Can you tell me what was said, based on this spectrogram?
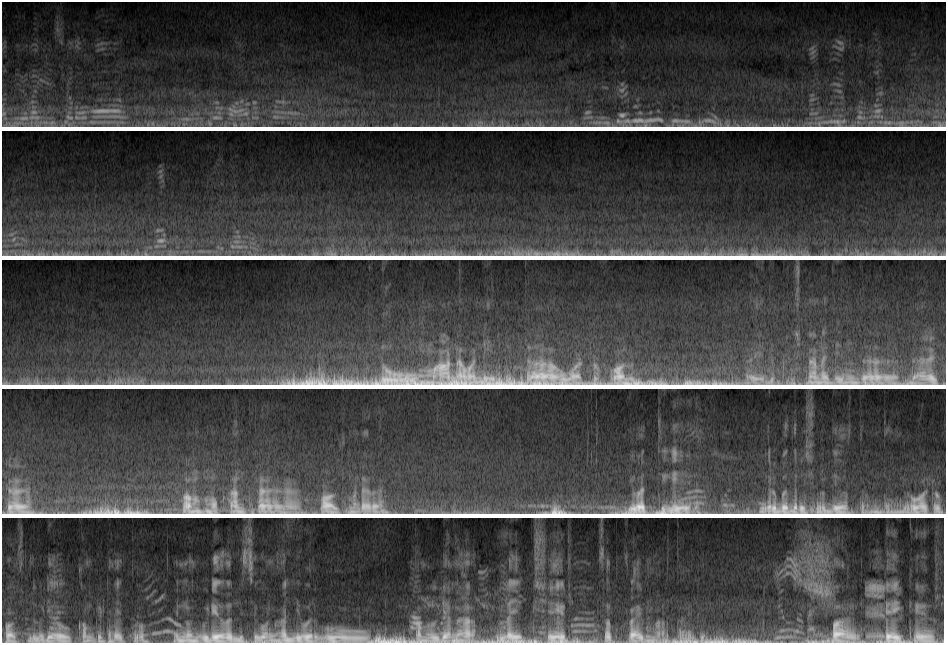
ನಾನು ನೀರಾಗ ಈಸಾಡಮ್ಮ ಏನ್ರ ಮಾಡಪ್ಪ ನಾನು ಈಸಾಡ್ಬಿಡ್ಬೋದು ಸುಮ್ಮನೆ ನಂಗೂ ಈಸ್ ಬರಲ್ಲ ನಿಂಗೂ ಈಸ್ ಬರಲ್ಲ ನೀರ ಮುಳುಗಿ ಎದೆ ಬಿಡು ಇದು ಮಾನವ ನಿರ್ಮಿತ ವಾಟರ್ಫಾಲ್ ಇದು ಕೃಷ್ಣಾ ನದಿಯಿಂದ ಡೈರೆಕ್ಟ್ ಪಂಪ್ ಮುಖಾಂತರ ಫಾಲ್ಸ್ ಮಾಡ್ಯಾರ. ಇವತ್ತಿಗೆ ವೀರಭದ್ರೇಶ್ವರ ದೇವಸ್ಥಾನದಂಗೆ ವಾಟರ್ ಫಾಲ್ಸ್ ವಿಡಿಯೋ ಕಂಪ್ಲೀಟ್ ಆಯಿತು. ಇನ್ನೊಂದು ವಿಡಿಯೋದಲ್ಲಿ ಸಿಗೋಣ. ಅಲ್ಲಿವರೆಗೂ ನಮ್ಮ ವಿಡಿಯೋನ ಲೈಕ್ ಶೇರ್ ಸಬ್ಸ್ಕ್ರೈಬ್ ಮಾಡ್ತಾಯಿರಿ ಬಾಯ್ ಟೇಕ್ ಕೇರ್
